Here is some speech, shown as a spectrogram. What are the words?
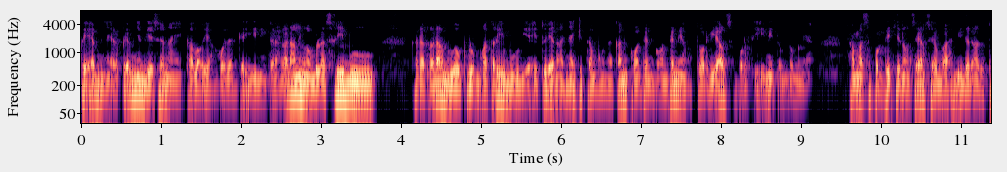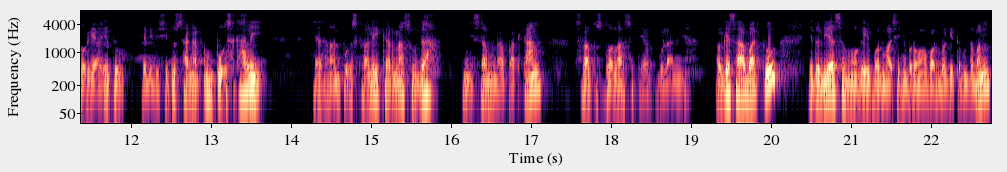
RPM nya RPM nya biasa naik kalau yang konten kayak gini kadang-kadang 15.000 kadang-kadang 24.000 dia itu enaknya kita menggunakan konten-konten yang tutorial seperti ini teman-teman ya sama seperti channel saya yang saya bahas di dalam tutorial itu. Jadi di situ sangat empuk sekali. Ya, sangat empuk sekali karena sudah bisa mendapatkan 100 dolar setiap bulannya. Oke sahabatku, itu dia semoga informasi ini bermanfaat bagi teman-teman.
